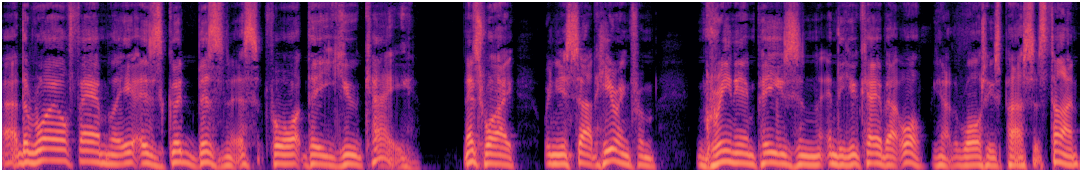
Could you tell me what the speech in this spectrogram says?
Uh, the royal family is good business for the UK. That's why when you start hearing from Green MPs in, in the UK about, well, you know, the royalty's past its time,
